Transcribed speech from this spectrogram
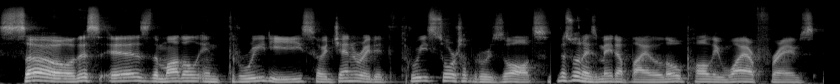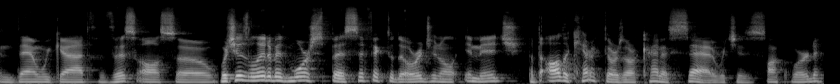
So this is the model in 3D. So it generated three sorts of results. This one is made up by low poly wireframes. And then we got this also, which is a little bit more specific to the original image. But all the characters are kind of sad, which is awkward.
